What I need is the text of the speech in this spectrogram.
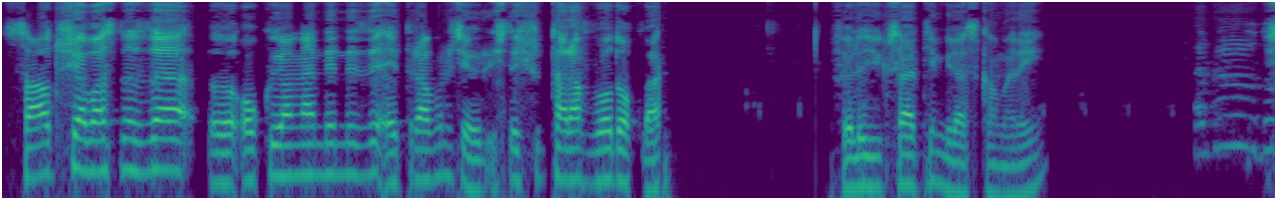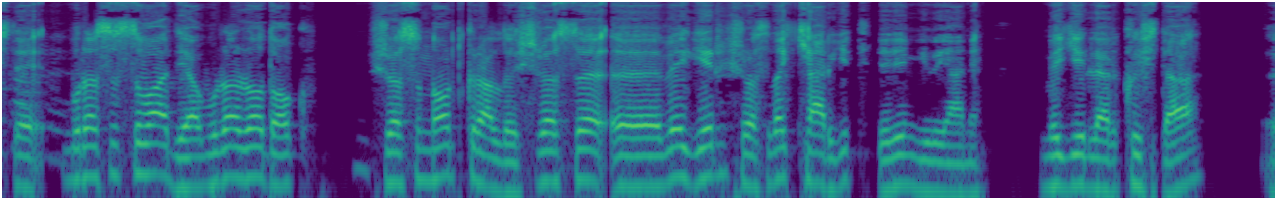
Sağ tuşa bastığınızda e, oku yönlendirdiğinizde etrafını çevir. İşte şu taraf Rodoklar. Şöyle yükselteyim biraz kamerayı. İşte burası Svadia, bura Rodok. Şurası Nord Krallığı, şurası e, Vegir, şurası da Kergit. Dediğim gibi yani Vegirler kışta. e,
